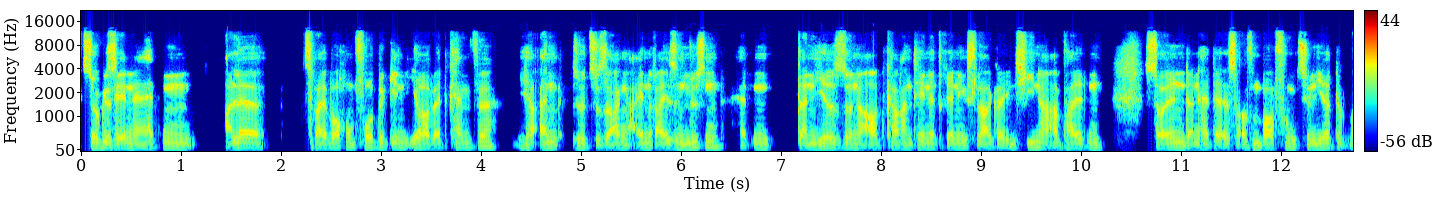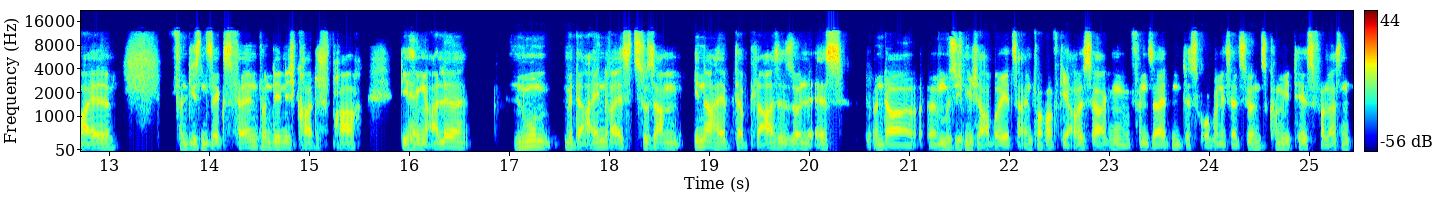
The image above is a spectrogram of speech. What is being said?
So gesehen hätten alle zwei Wochen vor Beginn ihrer Wettkämpfe hier sozusagen einreisen müssen, hätten dann hier so eine Art Quarantänetrainingslager in China abhalten sollen, dann hätte es offenbar funktioniert, weil von diesen sechs Fällen, von denen ich gerade sprach, die hängen alle nur mit der Einreise zusammen. Innerhalb der Blase soll es, und da äh, muss ich mich aber jetzt einfach auf die Aussagen von Seiten des Organisationskomitees verlassen,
